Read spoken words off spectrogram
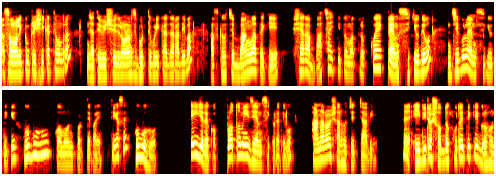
আসসালামু আলাইকুম, প্রিয় শিক্ষার্থী বন্ধুরা। জাতীয় বিশ্ববিদ্যালয় অনার্স ভর্তি পরীক্ষা যারা দিবা, আজকে হচ্ছে বাংলা থেকে সেরা বাছাইকৃত মাত্র কয়েকটা এমসিকিউ দেব, যেগুলো এমসিকিউ থেকে হুবহু কমন পড়তে পারে। ঠিক আছে? হুবহু। এই যে দেখো, প্রথমেই যে এমসিকিউটা দিব, আনারস আর হচ্ছে চাবি। হ্যাঁ এই দুইটা শব্দ কোথায় থেকে গ্রহণ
